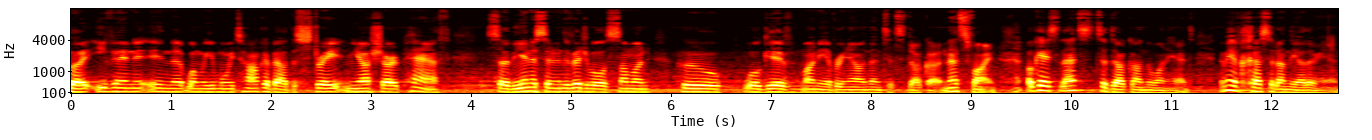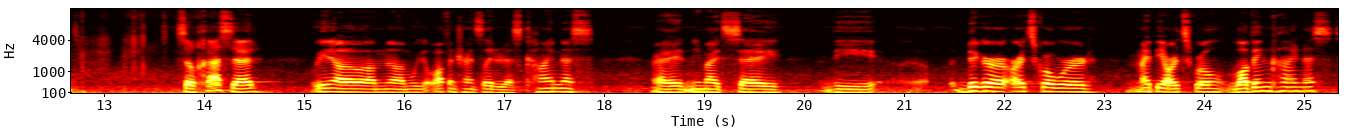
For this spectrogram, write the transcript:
But even in the, when we when we talk about the straight and yashar path, so the innocent individual is someone who will give money every now and then to tzedakah, and that's fine. Okay, so that's tzedakah on the one hand. Then we have chesed on the other hand. So chesed, we know um, um, we often translate it as kindness, right? And you might say the bigger art ArtScroll word might be ArtScroll, loving kindness,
